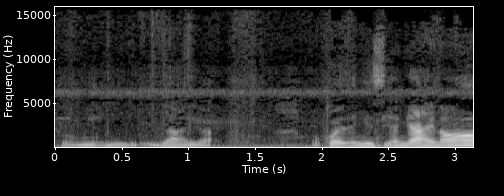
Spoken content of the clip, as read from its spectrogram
ช่วงนี้ยายก็บ่ค่อยได้ยินเสียงยายเนาะ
